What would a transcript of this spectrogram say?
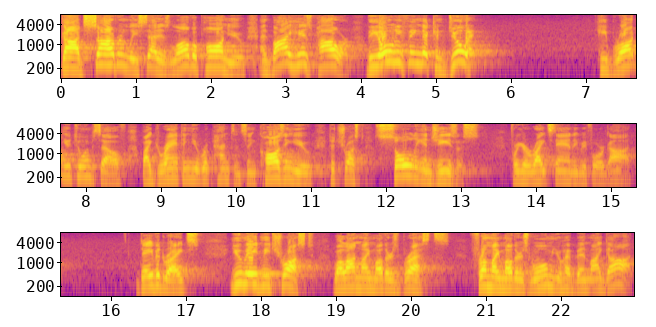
God sovereignly set his love upon you, and by his power, the only thing that can do it, he brought you to himself by granting you repentance and causing you to trust solely in Jesus for your right standing before God. David writes, You made me trust while on my mother's breasts. From my mother's womb, you have been my God.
